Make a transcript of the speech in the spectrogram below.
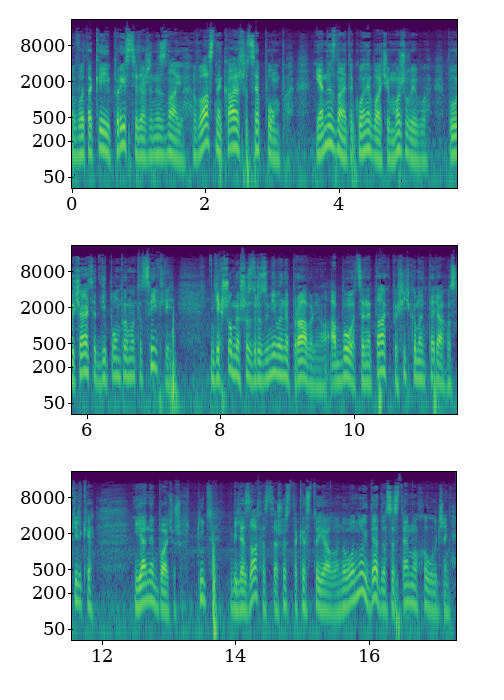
В отакий пристрій, навіть не знаю. Власник каже, що це помпа. Я не знаю, такого не бачив, можливо. Получається дві помпи в мотоциклі. Якщо ми щось зрозуміли неправильно, або це не так, пишіть в коментарях, оскільки я не бачу, що тут біля захисту щось таке стояло. Ну воно йде до системи охолодження.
